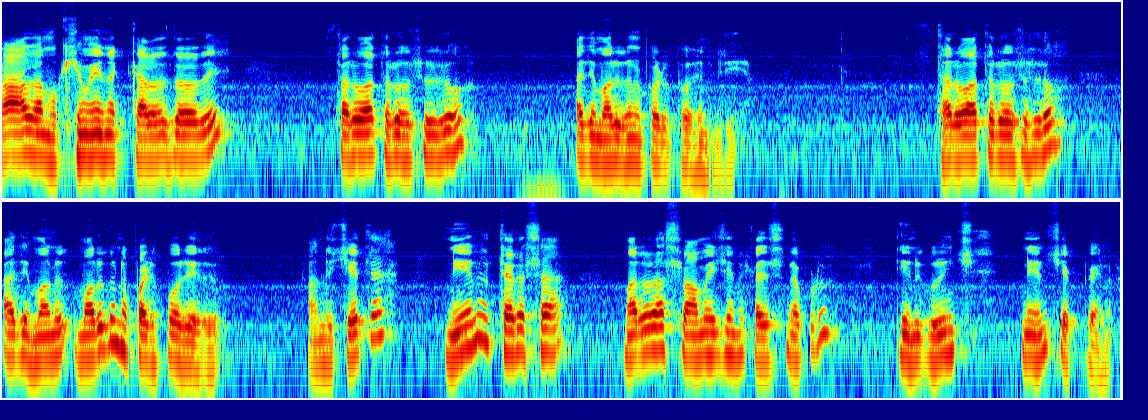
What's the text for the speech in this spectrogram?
చాలా ముఖ్యమైన కథది తరువాత రోజుల్లో అది మరుగున పడిపోయింది. తర్వాత రోజుల్లో అది మను మరుగున పడిపోలేదు. అందుచేత నేను తెరస మరలా స్వామీజీని కలిసినప్పుడు దీని గురించి నేను చెప్పాను.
